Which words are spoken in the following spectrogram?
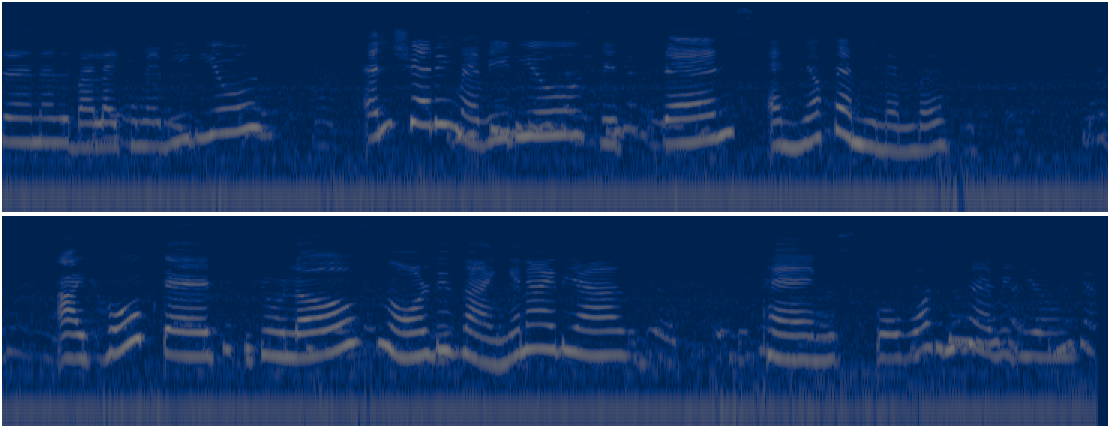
channel by liking my videos and sharing my videos friends and your family member. I hope that you love more design and ideas. Thanks for watching my video.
